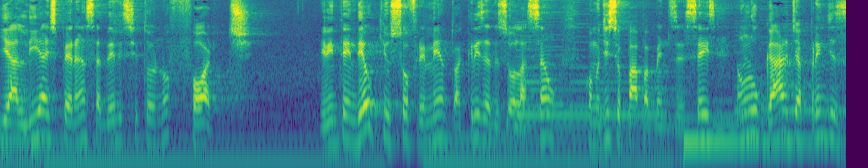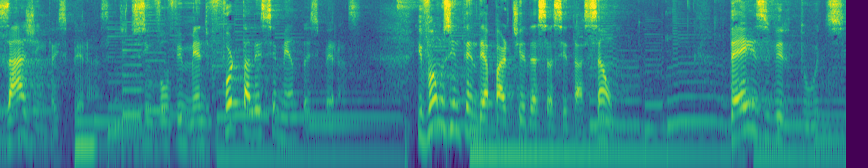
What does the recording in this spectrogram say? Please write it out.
e ali a esperança dele se tornou forte. Ele entendeu que o sofrimento, a crise, a desolação, como disse o Papa Bento XVI, é um lugar de aprendizagem da esperança, de desenvolvimento, de fortalecimento da esperança. E vamos entender a partir dessa citação dez virtudes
